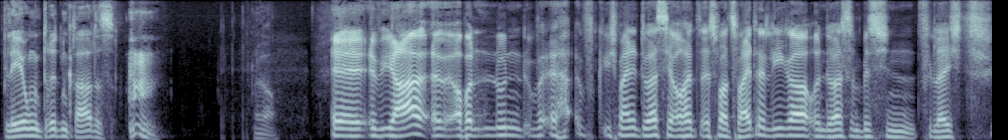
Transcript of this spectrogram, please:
Blähungen dritten Grades. ja. Äh, ja, äh, aber nun, äh, ich meine, du hast ja auch, es war zweite Liga und du hast ein bisschen vielleicht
